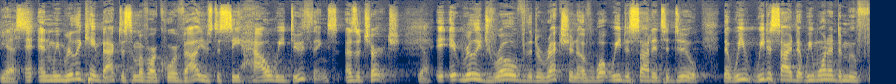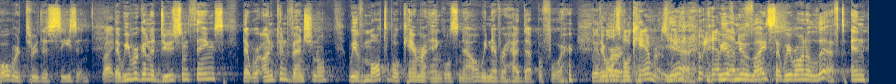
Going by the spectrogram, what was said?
Yes. And we really came back to some of our core values to see how we do things as a church. Yeah. It, it really drove the direction of what we decided to do. That we, we decided that we wanted to move forward through this season. Right. That we were going to do some things that were unconventional. We have multiple camera angles now. We never had that before. We have There multiple cameras. Yeah. we have we have new before. lights that we were on a lift. And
